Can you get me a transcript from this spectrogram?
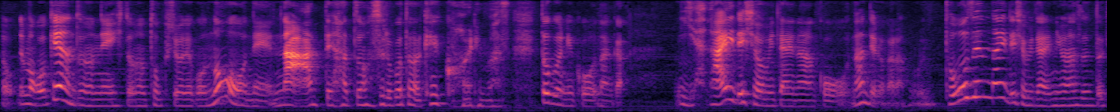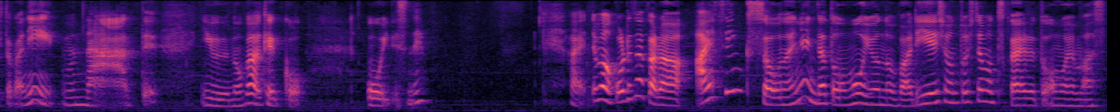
そう。でもこケアンズのね人の特徴でこう脳をね「なー」って発音することが結構あります。特にこうなんか「いやないでしょ」みたいなこうなんていうのかな。当然ないでしょみたいなニュアンスの時とかに「なー」っていうのが結構多いですね。はい。で、まあこれだから、I think so 何々だと思うよのバリエーションとしても使えると思います。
